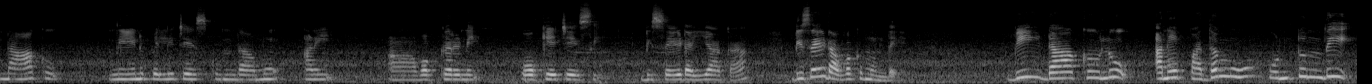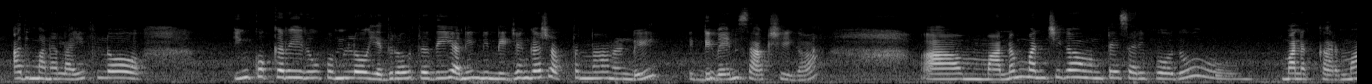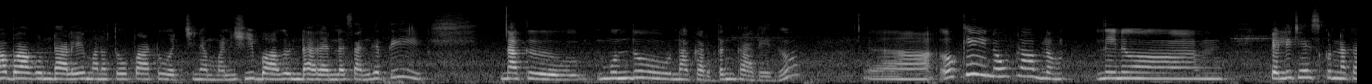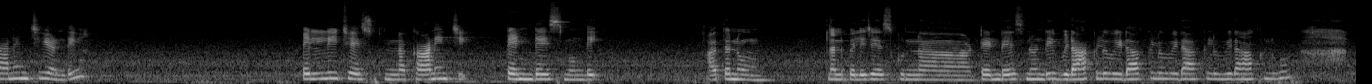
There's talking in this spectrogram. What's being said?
నాకు నేను పెళ్ళి చేసుకుందాము అని ఒక్కరిని ఓకే చేసి డిసైడ్ అయ్యాక డిసైడ్ అవ్వకముందే విడాకులు అనే పదము ఉంటుంది. అది మన లైఫ్లో ఇంకొకరి రూపంలో ఎదురవుతుంది అని నేను నిజంగా చెప్తున్నానండి. డివైన్ సాక్షిగా. మనం మంచిగా ఉంటే సరిపోదు. మన కర్మ బాగుండాలి మనతో పాటు వచ్చిన మనిషి బాగుండాలన్న సంగతి నాకు ముందు నాకు అర్థం కాలేదు. Okay no problem. నేను పెళ్ళి చేసుకున్న కానించి అండి. పెళ్ళి చేసుకున్న కానించి టెన్ డేస్ నుండి అతను నన్ను పెళ్ళి చేసుకున్న టెన్ డేస్ నుండి విడాకులు విడాకులు విడాకులు విడాకులు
